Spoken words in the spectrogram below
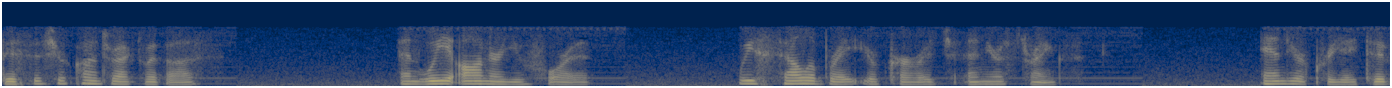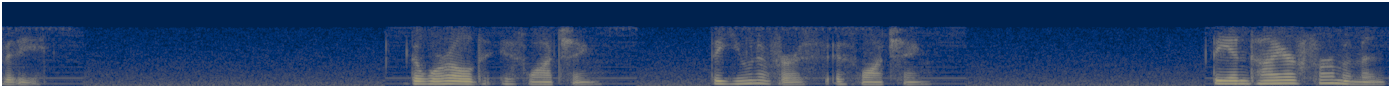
This is your contract with us, and we honor you for it. We celebrate your courage and your strength and your creativity. The world is watching. The universe is watching. The entire firmament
